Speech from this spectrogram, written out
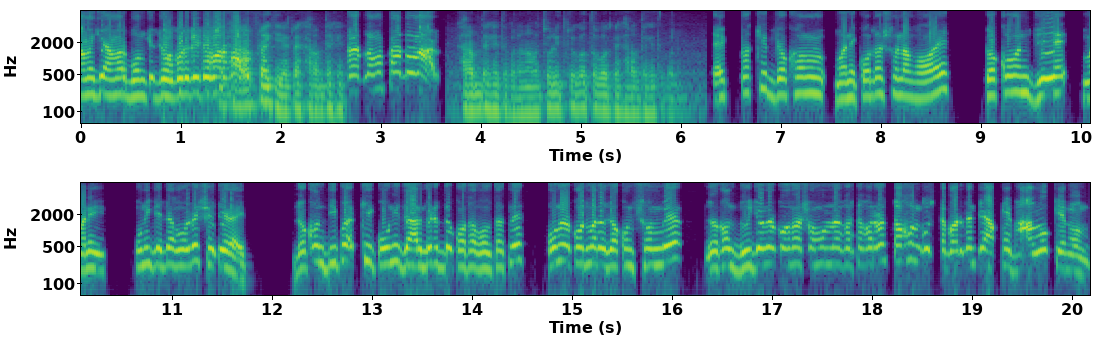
আমি কি আমার বোনকে জোর করে দিতে পারব? খারাপটা কি? একটা খারাপ দেখে। খারাপ দেখাতে পারেন আমার চরিত্রগত পক্ষে খারাপ দেখাতে পারেন। এক পক্ষে যখন মানে কথা শোনা হয় তখন যে মানে উনি যেটা বলবে সেটাই রাইট যখন দ্বিপাক্ষিক উনি যার বিরুদ্ধে কথা বলতেছে ওনার কথাটা যখন শুনবে যখন দুইজনের কথা সমন্বয় করতে পারবেন তখন বুঝতে পারবেন যে আপনি ভালো কে মন্দ।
